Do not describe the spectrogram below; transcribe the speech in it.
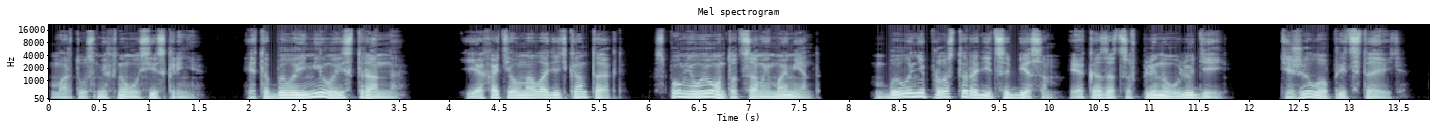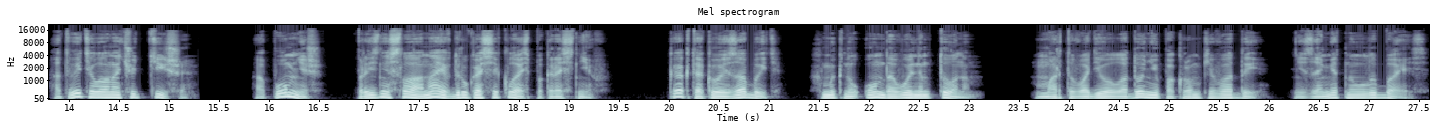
Марта усмехнулась искренне. Это было и мило, и странно. Я хотел наладить контакт. Вспомнил и он тот самый момент. Было не просто родиться бесом и оказаться в плену у людей. Тяжело представить. Ответила она чуть тише. «А помнишь?» — произнесла она и вдруг осеклась, покраснев. «Как такое забыть?» — хмыкнул он довольным тоном. Марта водила ладонью по кромке воды, незаметно улыбаясь.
